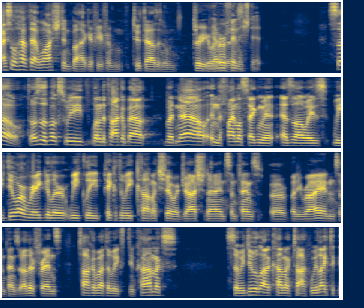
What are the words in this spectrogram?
I still have that Washington biography from 2003 or Never finished it. So, those are the books we wanted to talk about. But now, in the final segment, as always, we do our regular weekly pick of the week comic show where Josh and I, and sometimes our buddy Ryan, and sometimes other friends, talk about the week's new comics. So, we do a lot of comic talk. We like to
